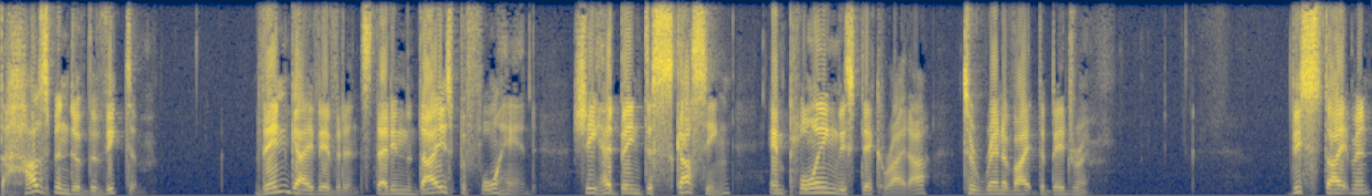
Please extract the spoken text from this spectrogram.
The husband of the victim then gave evidence that in the days beforehand she had been discussing employing this decorator to renovate the bedroom. This statement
